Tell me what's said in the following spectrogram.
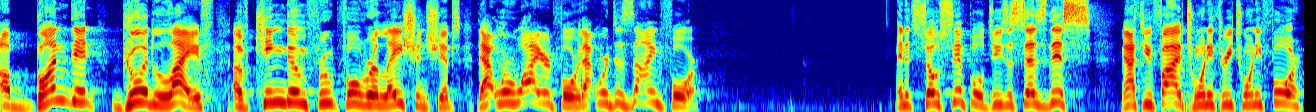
abundant good life of kingdom fruitful relationships that we're wired for, that we're designed for. And it's so simple. Jesus says this Matthew 5 23, 24.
